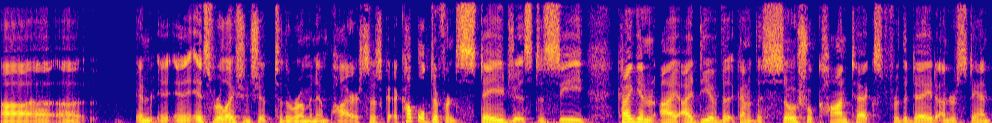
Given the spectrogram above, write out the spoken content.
Uh, uh, in, in its relationship to the Roman Empire, so it's a couple different stages to see, kind of get an idea of the kind of the social context for the day to understand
